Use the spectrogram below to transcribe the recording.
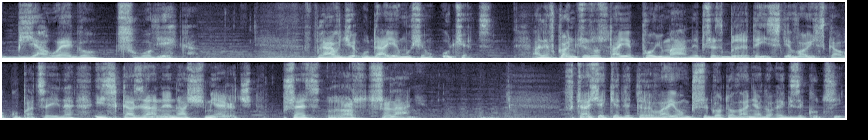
białego człowieka. Wprawdzie udaje mu się uciec, ale w końcu zostaje pojmany przez brytyjskie wojska okupacyjne i skazany na śmierć przez rozstrzelanie. W czasie, kiedy trwają przygotowania do egzekucji,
